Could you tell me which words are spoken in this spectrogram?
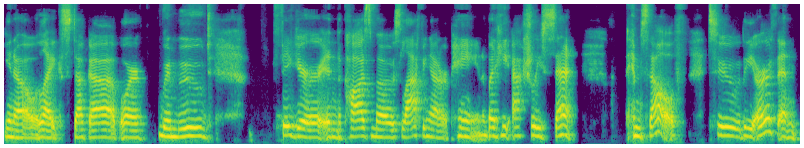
you know, like stuck up or removed figure in the cosmos laughing at our pain, but he actually sent himself to the earth and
